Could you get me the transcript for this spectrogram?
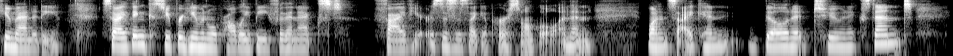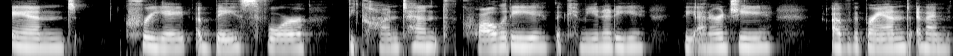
humanity. So I think superhuman will probably be for the next 5 years. This is like a personal goal. And then once I can build it to an extent and create a base for the content, the quality, the community, the energy of the brand and I'm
